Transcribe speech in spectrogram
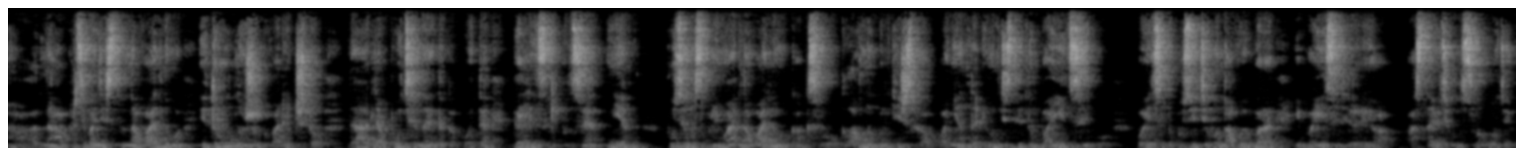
а, на противодействие Навальному, и трудно уже говорить, что да, для Путина это какой-то берлинский пациент. Нет, Путин воспринимает Навального как своего главного политического оппонента, и он действительно боится его боится допустить его на выборы и боится э, оставить его на свободе.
